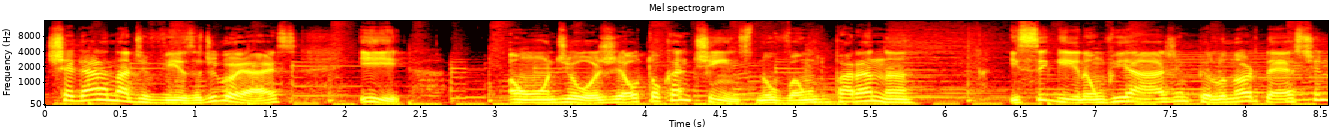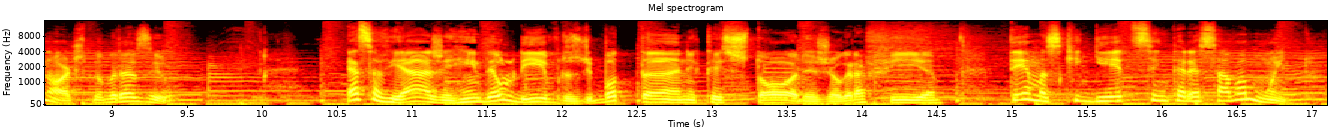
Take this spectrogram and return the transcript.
chegaram na divisa de Goiás e onde hoje é o Tocantins, no vão do Paraná, e seguiram viagem pelo Nordeste e Norte do Brasil. Essa viagem rendeu livros de botânica, história, geografia, temas que Goethe se interessava muito.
